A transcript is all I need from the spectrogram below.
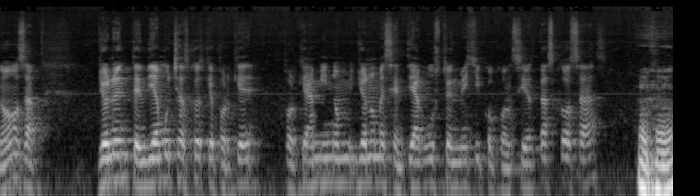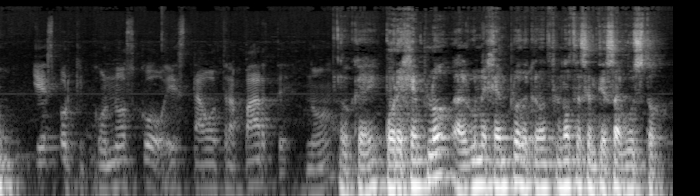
¿no? O sea, yo no entendía muchas cosas que por qué, porque a mí no, yo no me sentía a gusto en México con ciertas cosas, y es porque conozco esta otra parte, ¿no? Ok, por ejemplo, algún ejemplo de que no, no te sentías a gusto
